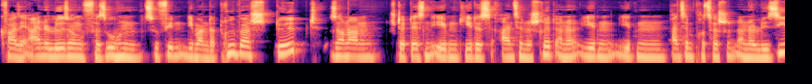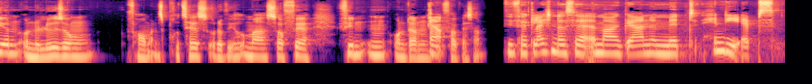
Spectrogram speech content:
quasi eine Lösung versuchen zu finden, die man da drüber stülpt, sondern stattdessen eben jedes einzelne Schritt, jeden, jeden einzelnen Prozessschritt analysieren und eine Lösung Form eines Prozesses oder wie auch immer Software finden und dann ja. verbessern. Wir vergleichen das ja immer gerne mit Handy-Apps.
